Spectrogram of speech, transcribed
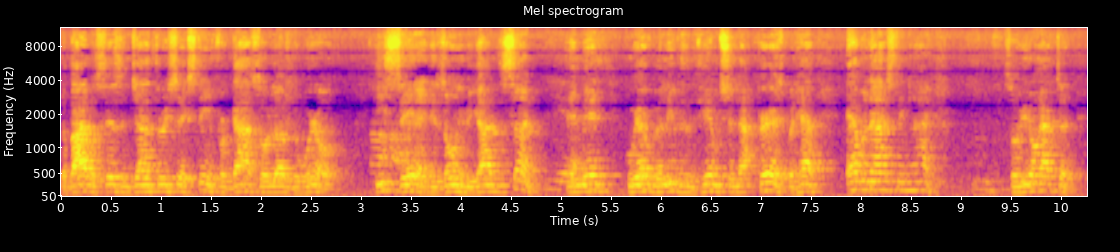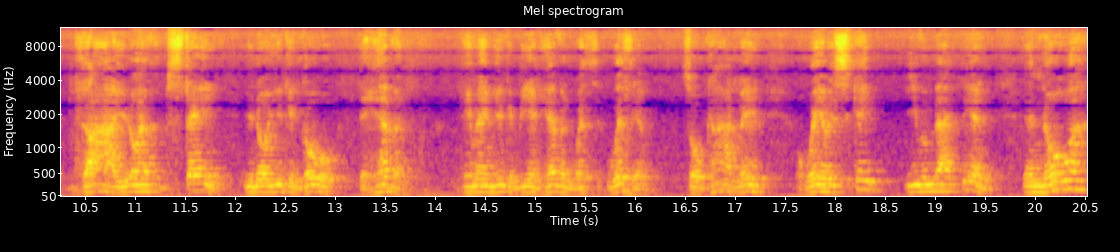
the Bible says in John 3.16, For God so loved the world, He Uh-huh. sent His only begotten Son. Yes. Amen. Whoever believes in Him should not perish, but have everlasting life. Mm-hmm. So you don't have to die. You don't have to stay. You know, you can go to heaven. Amen. You can be in heaven with, with Him. So God made a way of escape even back then. And Noah,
